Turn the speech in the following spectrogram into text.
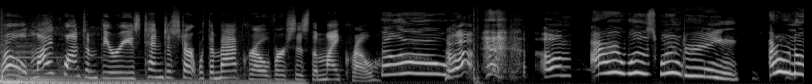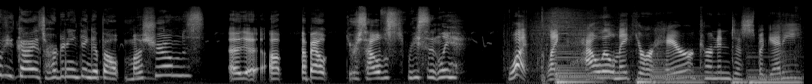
Well, my quantum theories tend to start with the macro versus the micro. Hello. um, I was wondering. I don't know if you guys heard anything about mushrooms. Uh, uh, about yourselves recently. What? Like how it'll make your hair turn into spaghetti?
